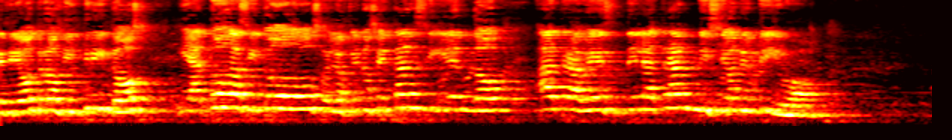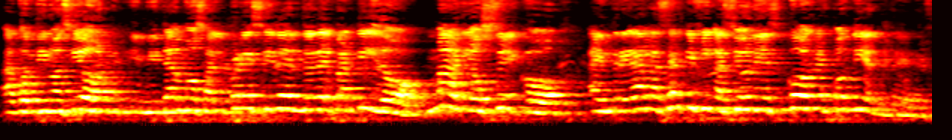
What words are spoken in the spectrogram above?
desde otros distritos y a todas y todos los que nos están siguiendo a través de la transmisión en vivo. A continuación, invitamos al presidente del partido, Mario Seco, a entregar las certificaciones correspondientes.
